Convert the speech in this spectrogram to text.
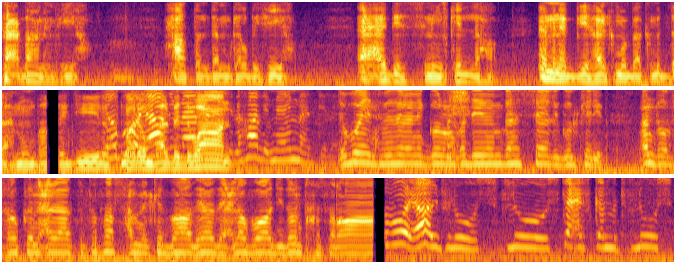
تعبان فيها. حاط دم قلبي فيها. أعدي السنين كلها. منقيها لكم اباكم وتمارون هذه ما هي بهالبدوان هذه ما هي مرجلة يا أبوي أنت مثلا يقول مقدمين به السيل يقول كريم أنت وضحوك عليك وتصحى من الكذبة هذه هذه على واجد وأنت خسران. يا أبوي هذه فلوس فلوس تعرف كلمة فلوس.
